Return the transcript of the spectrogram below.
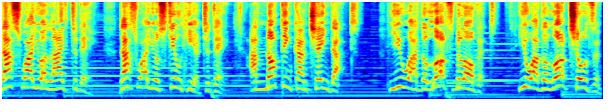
That's why you're alive today. That's why you're still here today. And nothing can change that. You are the Lord's beloved. You are the Lord chosen.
